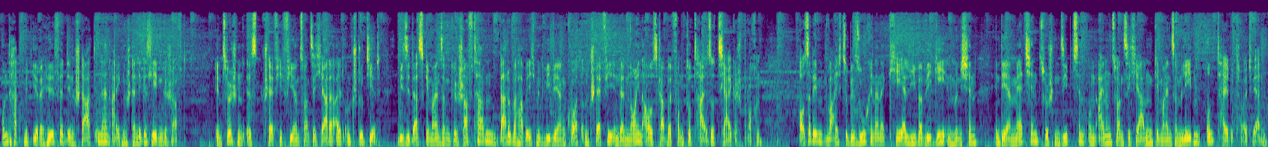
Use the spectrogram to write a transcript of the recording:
und hat mit ihrer Hilfe den Start in ein eigenständiges Leben geschafft. Inzwischen ist Steffi 24 Jahre alt und studiert. Wie sie das gemeinsam geschafft haben, darüber habe ich mit Vivian Kort und Steffi in der neuen Ausgabe von Total Sozial gesprochen. Außerdem war ich zu Besuch in einer Care WG in München, in der Mädchen zwischen 17 und 21 Jahren gemeinsam leben und teilbetreut werden.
